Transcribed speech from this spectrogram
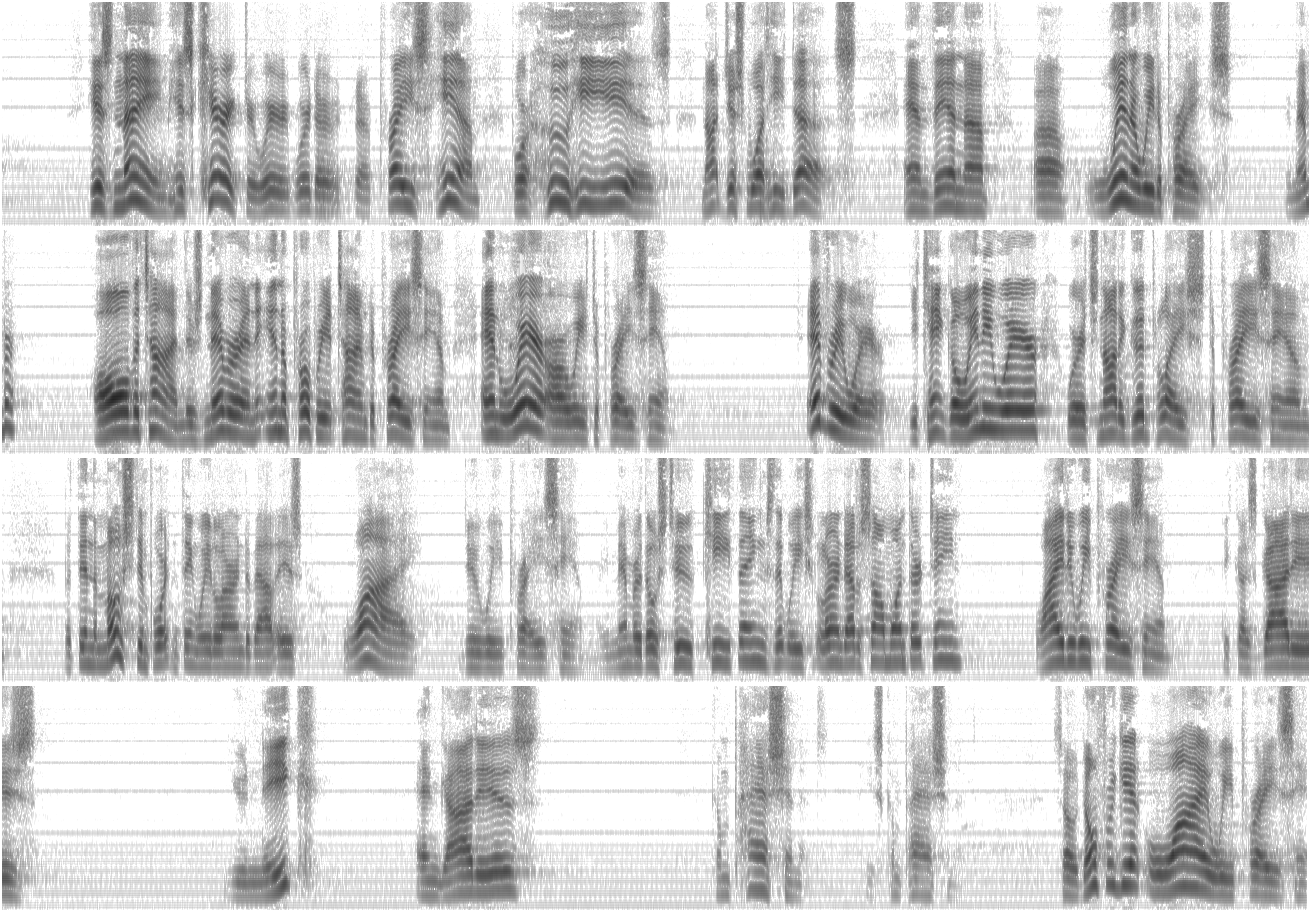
His name, his character. We're, we're to, to praise him for who he is, not just what he does. And then uh, uh, when are we to praise? Remember? All the time. There's never an inappropriate time to praise him. And where are we to praise him? Everywhere. You can't go anywhere where it's not a good place to praise Him. But then the most important thing we learned about is why do we praise Him? Remember those two key things that we learned out of Psalm 113? Why do we praise Him? Because God is unique and God is compassionate. He's compassionate. So don't forget why we praise Him.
